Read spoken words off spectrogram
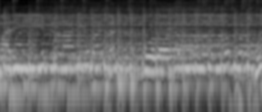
મારી ગળાની વચન બોલો પ્રભુ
